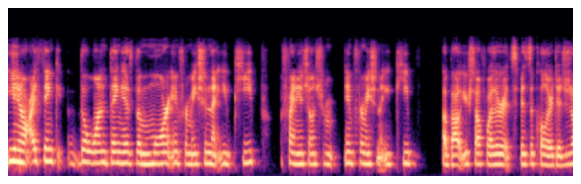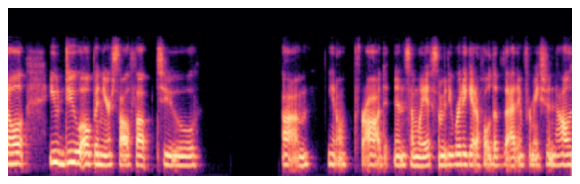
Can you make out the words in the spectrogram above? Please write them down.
you know, I think the one thing is the more information that you keep, financial information that you keep about yourself, whether it's physical or digital, you do open yourself up to, um, you know, fraud in some way. If somebody were to get a hold of that information now,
